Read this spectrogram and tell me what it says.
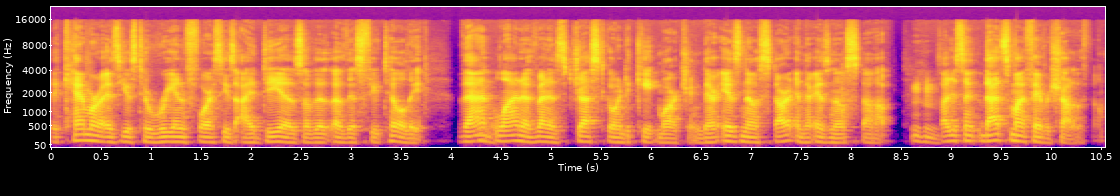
the camera is used to reinforce these ideas of this, of this futility. That line of men is just going to keep marching. There is no start and there is no stop. Mhm. So I just think that's my favorite shot of the film.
